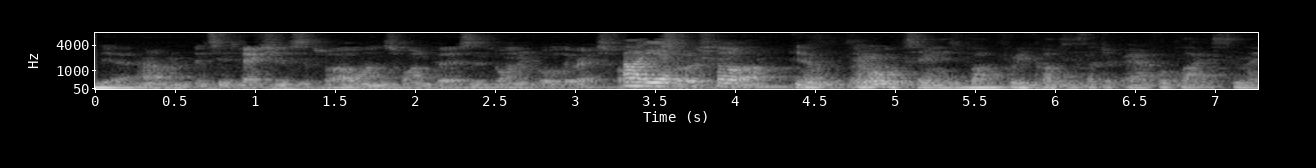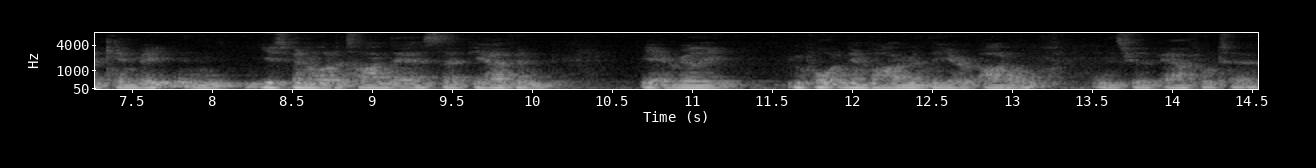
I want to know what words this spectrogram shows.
Yeah. um, It's infectious as well. Once one person's vulnerable, the rest follow. Oh follow. yeah, sort for of thing. sure. yeah, And what we've seen is that footy clubs is such a powerful place, and they can be, and you spend a lot of time there. So if you haven't, yeah, really important environment that you're a part of, and it's really powerful to,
